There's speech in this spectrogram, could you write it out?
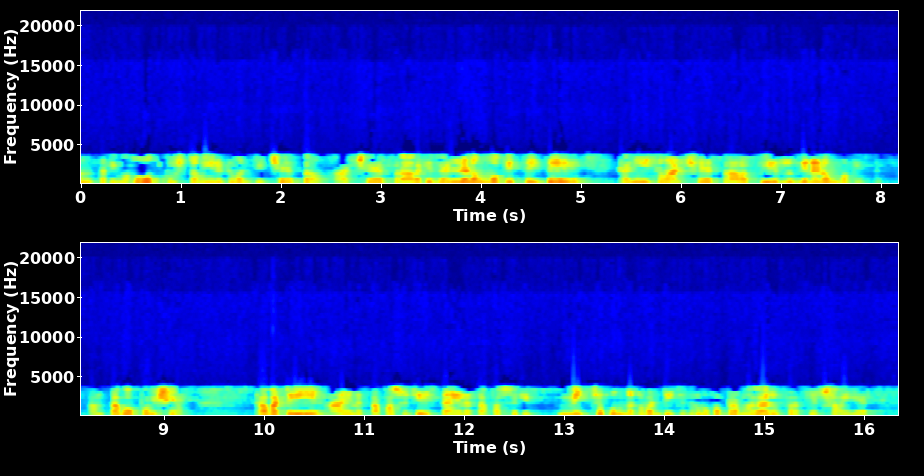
అంతటి మహోత్కృష్టమైనటువంటి క్షేత్రం. ఆ క్షేత్రాలకి వెళ్ళడం ఒక ఎత్తు అయితే కనీసం ఆ క్షేత్రాల పేర్లు వినడం ఒక ఎత్తు అంత గొప్ప విషయం. కాబట్టి ఆయన తపస్సు చేస్తే ఆయన తపస్సుకి మెచ్చుకున్నటువంటి చతుర్ముఖ బ్రహ్మగారు ప్రత్యక్షమయ్యారు.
